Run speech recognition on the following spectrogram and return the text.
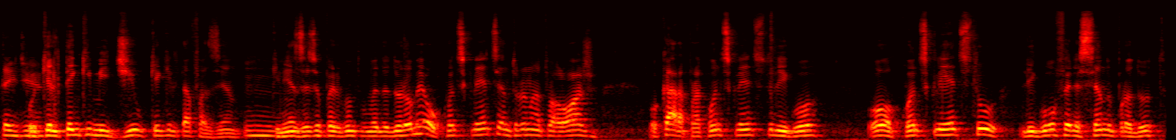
Entendi. Porque ele tem que medir o que, que ele está fazendo. Hum. Que nem às vezes eu pergunto para o vendedor, ô meu, quantos clientes entrou na tua loja? Ô cara, para quantos clientes tu ligou? Ô, quantos clientes tu ligou oferecendo o produto?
